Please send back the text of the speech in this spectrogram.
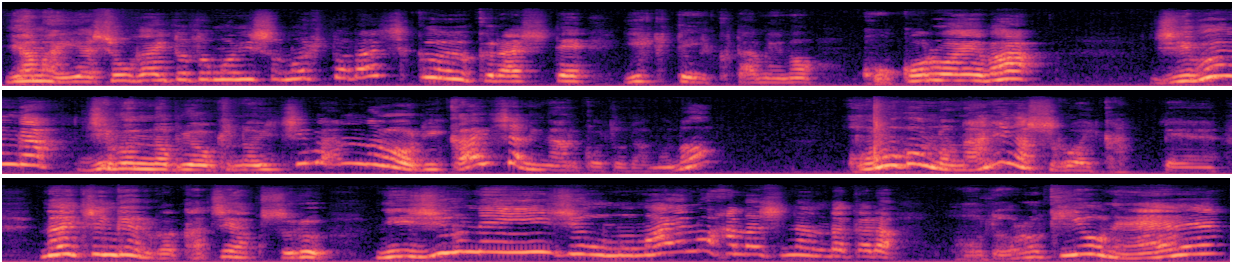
病や障害とともにその人らしく暮らして生きていくための心得は自分が自分の病気の一番の理解者になることだもの？この本の何がすごいかって、ナイチンゲールが活躍する20年以上も前の話なんだから驚きよね。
